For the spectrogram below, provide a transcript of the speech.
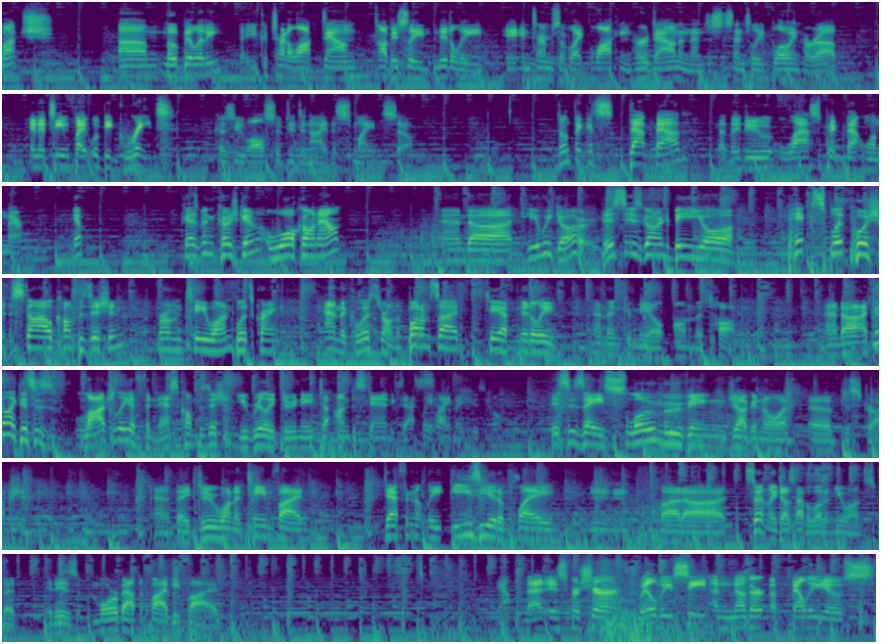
much um, mobility that you could try to lock down. Obviously, Nidalee, in terms of like locking her down and then just essentially blowing her up in a team fight would be great because you also do deny the smite. So, don't think it's that bad that they do last pick that one there. Yep. Kesman, Coach Kim, walk on out. And uh, here we go. This is going to be your pick split push style composition from T1, Blitzcrank, and the Kalista on the bottom side, TF Nidalee, and then Camille on the top. And uh, I feel like this is largely a finesse composition. You really do need to understand exactly how to make this comp. This is a slow-moving juggernaut of destruction. And they do want a team fight. Definitely easier to play, but uh, certainly does have a lot of nuance. But it is more about the 5v5. That is for sure. Will we see another Aphelios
